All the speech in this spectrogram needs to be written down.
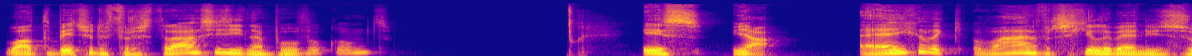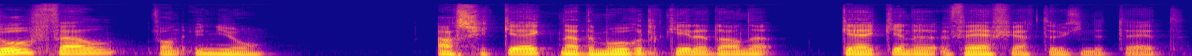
Wat een beetje de frustratie die naar boven komt, is, ja, eigenlijk, waar verschillen wij nu zo fel van Union? Als je kijkt naar de mogelijkheden dan, kijk in de vijf jaar terug in de tijd.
